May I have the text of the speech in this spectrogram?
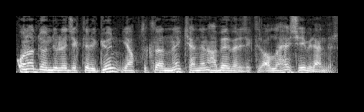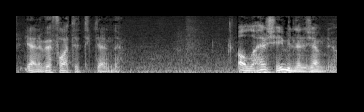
Ona döndürülecekleri gün yaptıklarını kendine haber verecektir. Allah her şeyi bilendir. Yani vefat ettiklerinde. Allah her şeyi bildireceğim diyor.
